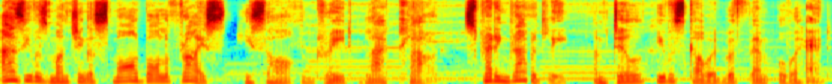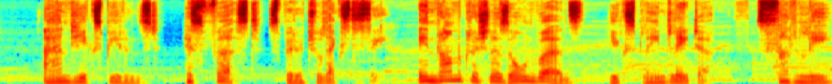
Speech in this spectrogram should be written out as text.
as he was munching a small ball of rice, he saw a great black cloud spreading rapidly until he was covered with them overhead. And he experienced his first spiritual ecstasy. In Ramakrishna's own words, he explained later, Suddenly,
